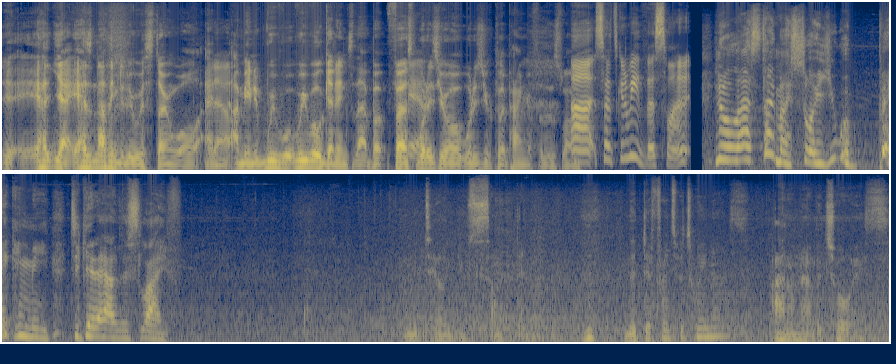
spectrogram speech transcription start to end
It, it- yeah, it has nothing to do with Stonewall, and No. I mean we will, we will get into that. But first, Yeah. what is your what is your cliffhanger for this one? Uh, so it's gonna be this one. You know, last time I saw you, you were begging me to get out of this life. Let me tell you something. The difference between us? I don't have a choice.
